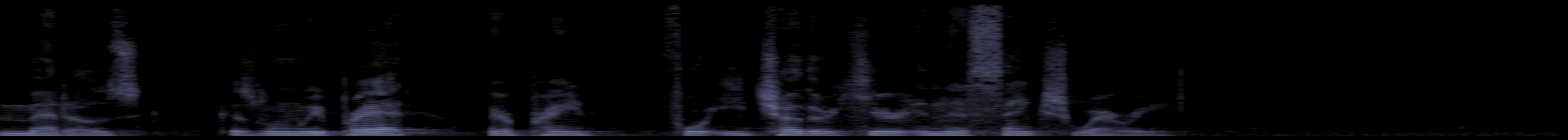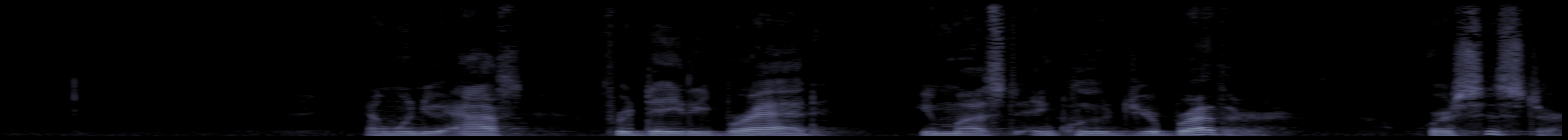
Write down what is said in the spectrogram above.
meadows, because when we pray it, we're praying for each other here in this sanctuary. And when you ask for daily bread, you must include your brother or sister,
